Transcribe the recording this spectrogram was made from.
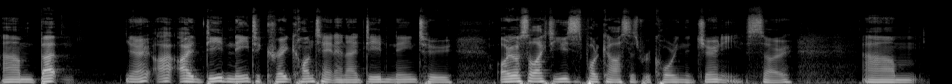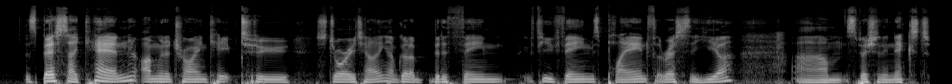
Um, but, you know, I, I did need to create content and I did need to. I also like to use this podcast as recording the journey. So, um, as best I can, I'm going to try and keep to storytelling. I've got a bit of theme, a few themes planned for the rest of the year, um, especially next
